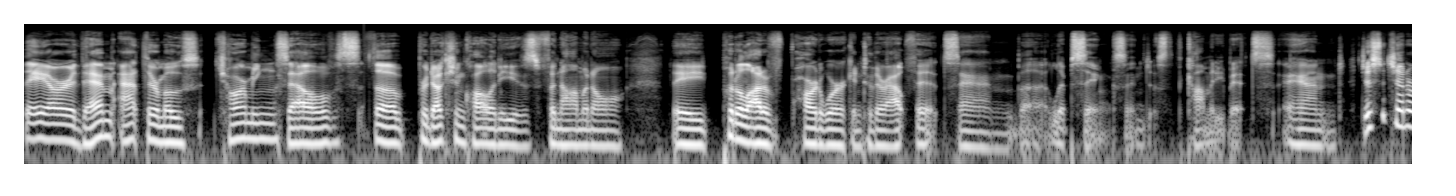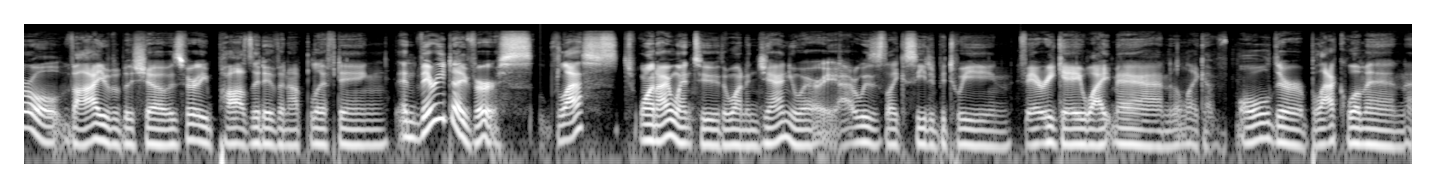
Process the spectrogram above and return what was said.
They are them at their most charming selves. The production quality is phenomenal. They put a lot of hard work into their outfits and the lip syncs and just the comedy bits. And just a general vibe of the show is very positive and uplifting and very diverse. The last one I went to, the one in January, I was like seated between very gay white man and like an older black woman,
